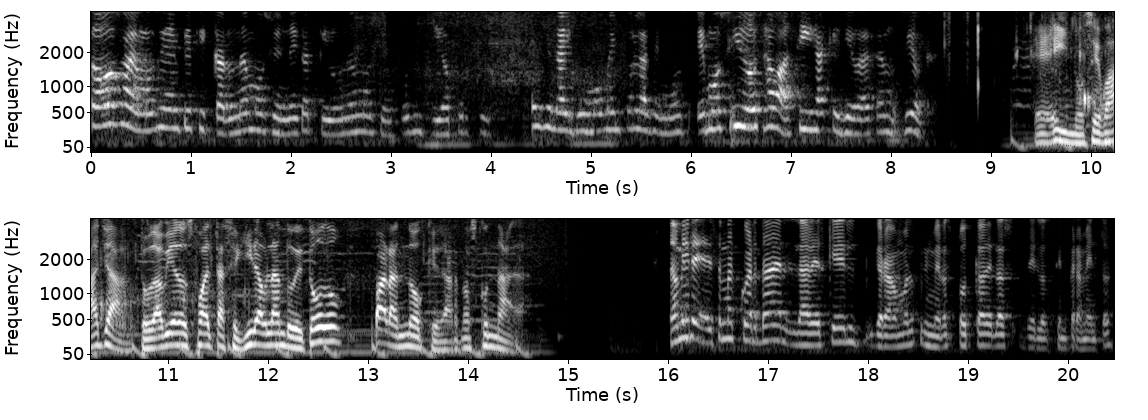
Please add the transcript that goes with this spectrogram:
todos sabemos identificar una emoción negativa, una emoción positiva, porque pues, en algún momento las hemos, hemos sido esa vasija que lleva esa emoción. ¡Ey, no se vaya! Todavía nos falta seguir hablando de todo para no quedarnos con nada. No, mire, eso me acuerda la vez que grabamos los primeros podcasts de, de los temperamentos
